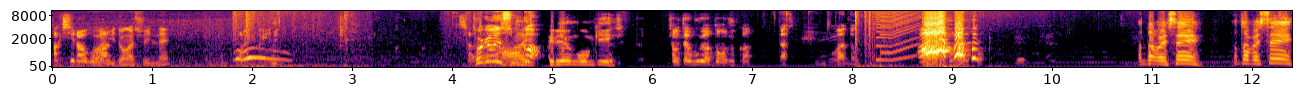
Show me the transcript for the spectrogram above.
확실하구만. 이동할 수 있네? 자, 저기 어디 있습니까? 아, 그리운 공기. 정태 무기 어떤 거 줄까? 나 무한 동 한자 발생. 한자 발생.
